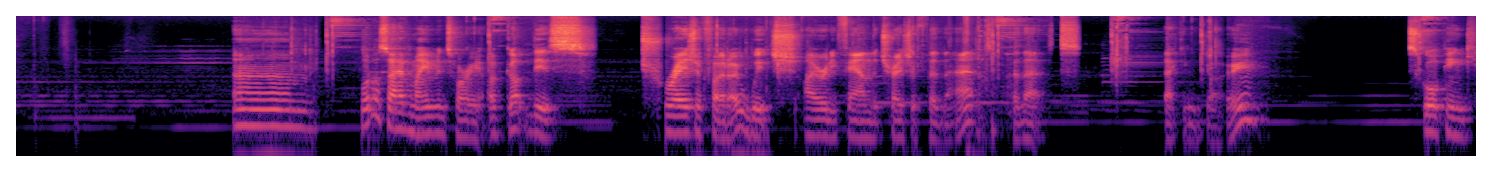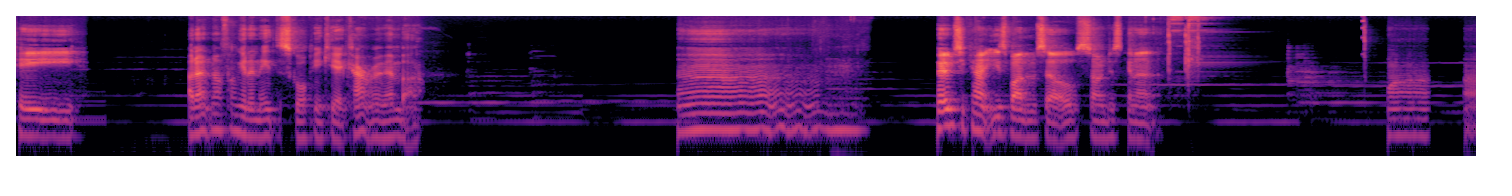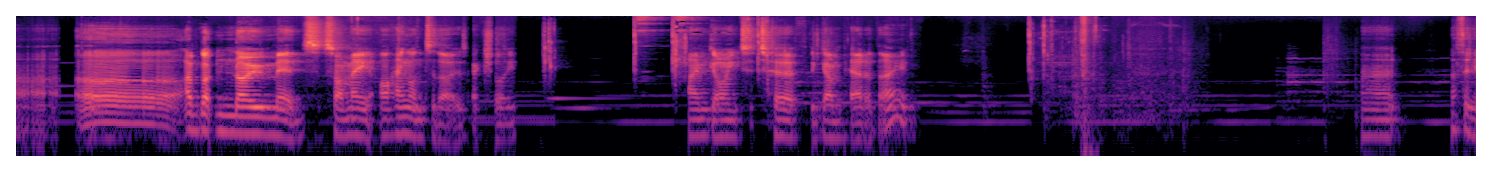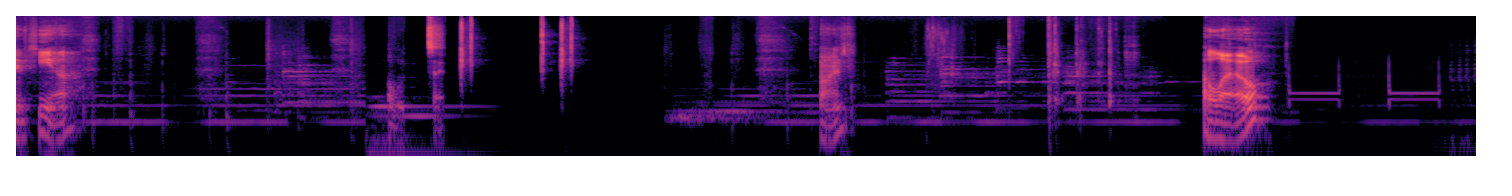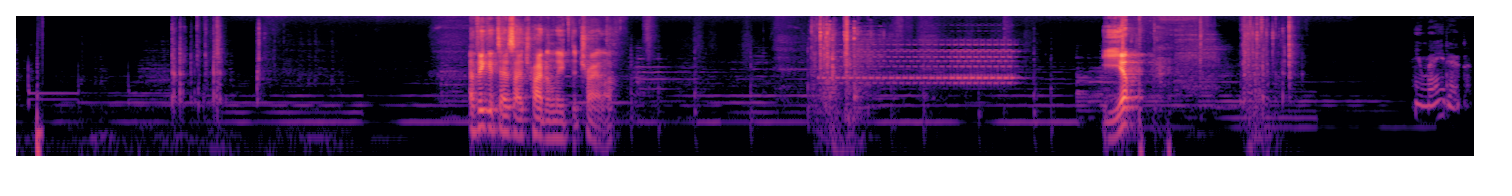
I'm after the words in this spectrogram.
Um, what else I have in my inventory? I've got this treasure photo, which I already found the treasure for that. So that's that can go. Scorpion key. I don't know if I'm gonna need the scorpion key. I can't remember. Um, herbs you can't use by themselves, so I'm just gonna. Uh, uh, I've got no meds, so I may I'll hang on to those actually. I'm going to turf the gunpowder though. Uh, nothing in here. Oh. Fine. Hello? I think it's as I try to leave the trailer. Yep. You made it.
